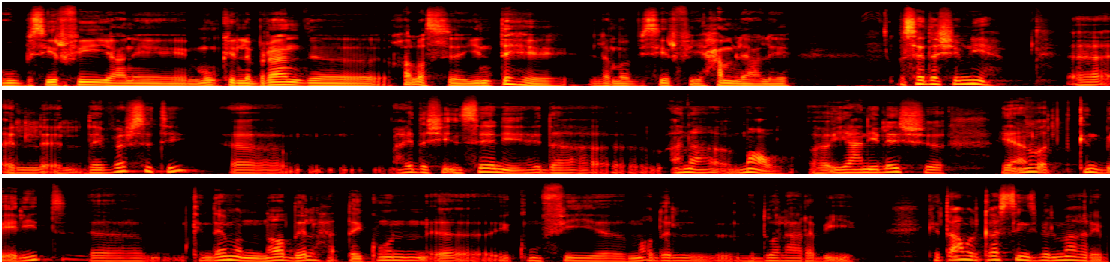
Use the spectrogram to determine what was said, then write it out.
وبصير في يعني ممكن ال brand آه، خلص ينتهي لما بيصير في حملة عليه. بس هذا شيء منيح. ال diversity هيدا شيء إنساني هيدا أنا معه. يعني ليش؟ يعني أنا وقت كنت ب Elite آه، كنت دائما ناضل حتى يكون آه، يكون في موديل من الدول العربية. كنت أعمل castings بالمغرب.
